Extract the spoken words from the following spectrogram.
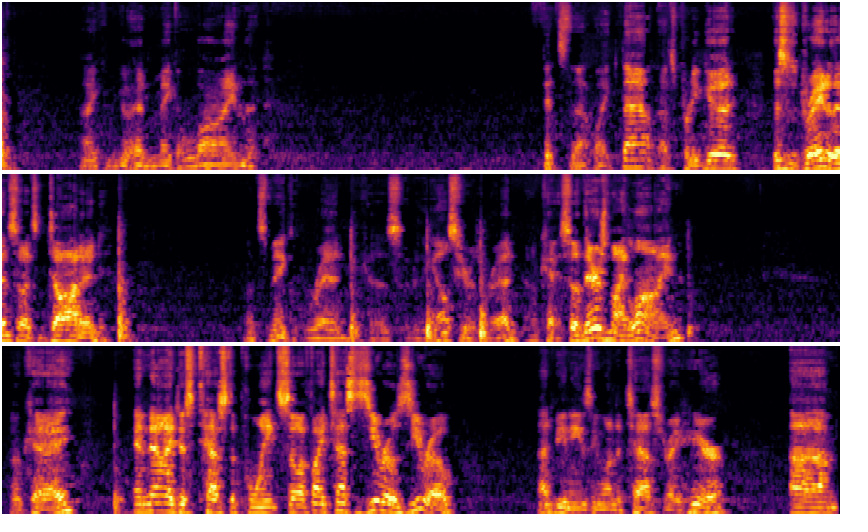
I can go ahead and make a line that fits that like that. That's pretty good. This is greater than, so it's dotted. Let's make it red because everything else here is red. Okay, so there's my line. Okay, and now I just test the point. So if I test 0, 0, that'd be an easy one to test right here. Um,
